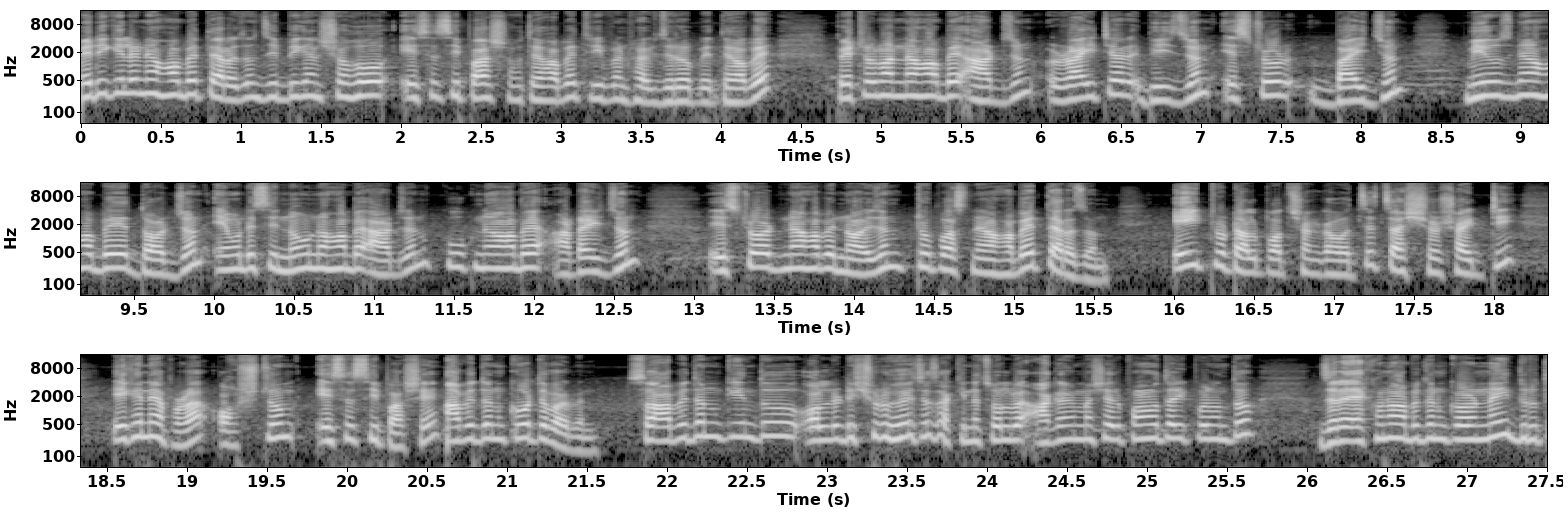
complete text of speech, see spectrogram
মেডিকেলে নেওয়া হবে তেরো জন জীববিজ্ঞান সহ এসএসসি পাস হতে হবে থ্রি পয়েন্ট ফাইভ জিরো পেতে হবে। পেট্রোলম্যান নেওয়া হবে আটজন রাইটার বিশ জন স্টোর বাইশ জন মিউজ নেওয়া হবে দশজন এমওডিসি নৌ নেওয়া হবে আটজন কুক নেওয়া হবে আঠাইশ জন স্টোর নেওয়া হবে নয় জন টুপাস নেওয়া হবে তেরো জন। এই টোটাল পদ সংখ্যা হচ্ছে চারশো ষাটটি। এখানে আপনারা অষ্টম এসএসসি পাশে আবেদন করতে পারবেন। সো আবেদন কিন্তু অলরেডি শুরু হয়েছে, যা কিনা চলবে আগামী মাসের পনেরো তারিখ পর্যন্ত। যারা এখনও আবেদন করেন নাই, দ্রুত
